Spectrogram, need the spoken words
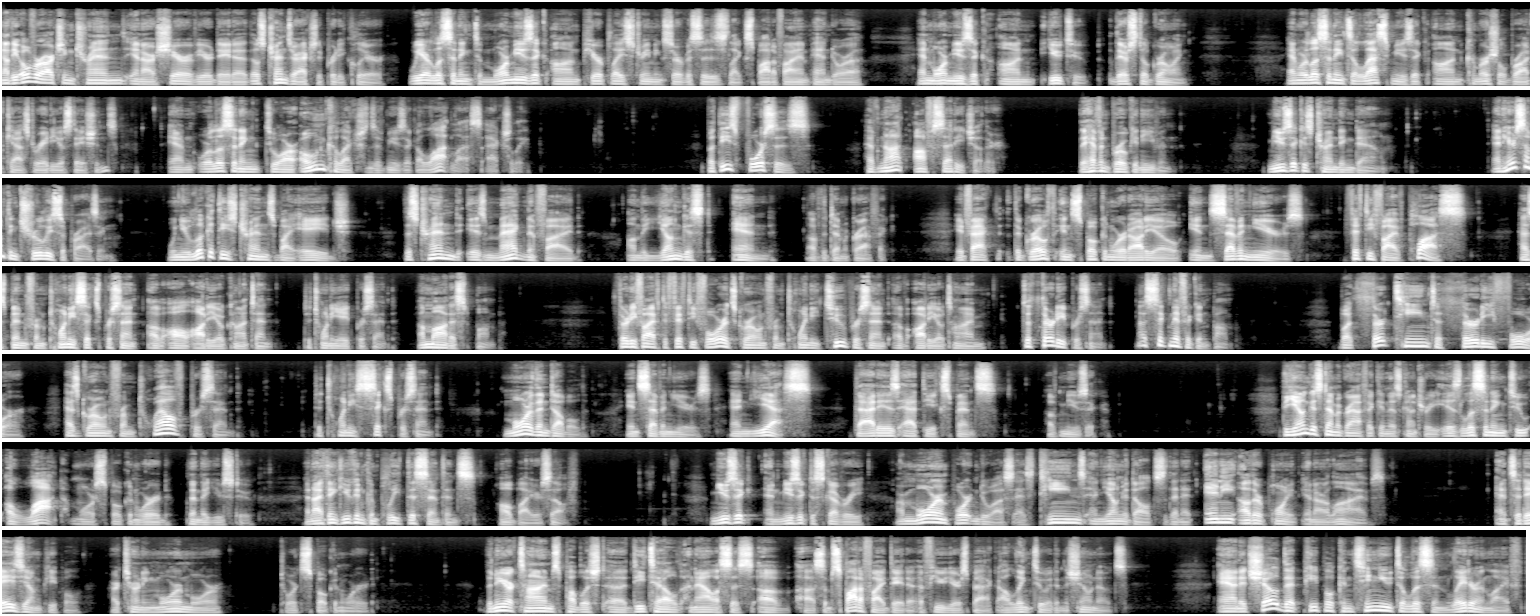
Now, the overarching trend in our share of ear data, those trends are actually pretty clear. We are listening to more music on pure play streaming services like Spotify and Pandora, and more music on YouTube. They're still growing. And we're listening to less music on commercial broadcast radio stations. And we're listening to our own collections of music a lot less, actually. But these forces have not offset each other. They haven't broken even. Music is trending down. And here's something truly surprising. When you look at these trends by age, this trend is magnified on the youngest end of the demographic. In fact, the growth in spoken word audio in seven years, 55 plus, has been from 26% of all audio content to 28%, a modest bump. 35 to 54, it's grown from 22% of audio time to 30%, a significant bump. But 13 to 34 has grown from 12% to 26%, more than doubled in seven years. And yes, that is at the expense of music. The youngest demographic in this country is listening to a lot more spoken word than they used to. And I think you can complete this sentence all by yourself. Music and music discovery are more important to us as teens and young adults than at any other point in our lives. And today's young people are turning more and more towards spoken word. The New York Times published a detailed analysis of uh, some Spotify data a few years back. I'll link to it in the show notes. And it showed that people continue to listen later in life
